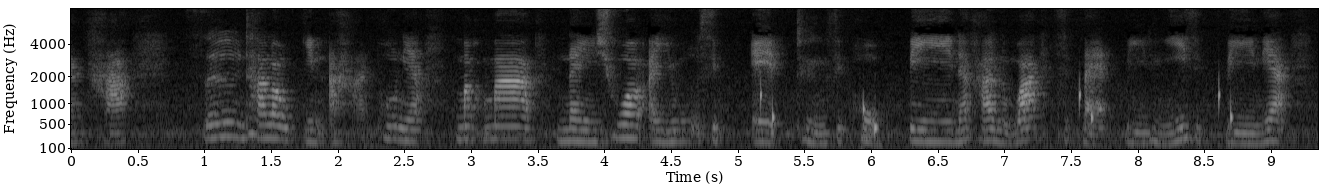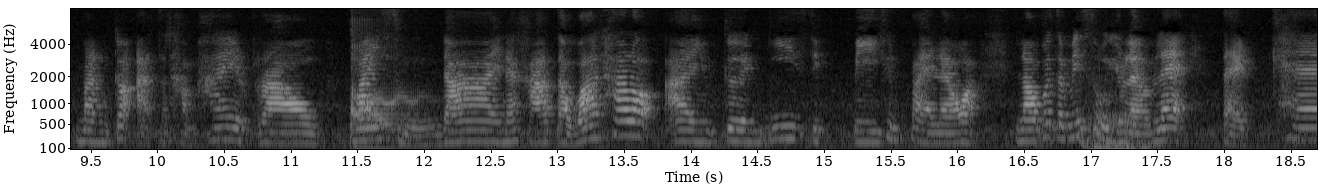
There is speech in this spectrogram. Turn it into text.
นะคะ ซึ่งถ้าเรากินอาหารพวกนี้มาก ๆ ในช่วงอายุ 11 ถึง 16 ปีนะคะ หรือว่า 18 ปีถึง 20 ปีเนี่ย มันก็อาจจะทำให้เราไม่สูงได้นะคะ แต่ว่าถ้าเราอายุเกิน 20 ปีขึ้นไปแล้วอะ่ะ เราก็จะไม่สูงอยู่แล้วแหละ แต่แค่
